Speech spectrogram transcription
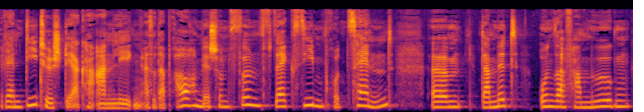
Rendite stärker anlegen. Also da brauchen wir schon fünf, sechs, sieben Prozent, ähm, damit unser Vermögen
